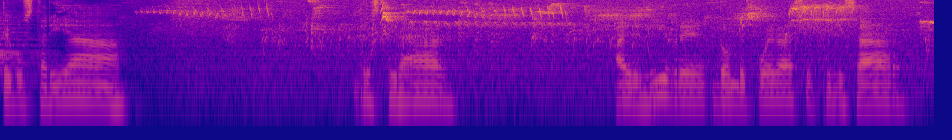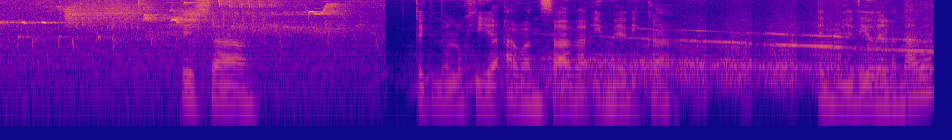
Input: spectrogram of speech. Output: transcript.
¿Te gustaría respirar aire libre donde puedas utilizar esa tecnología avanzada y médica en medio de la nada,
